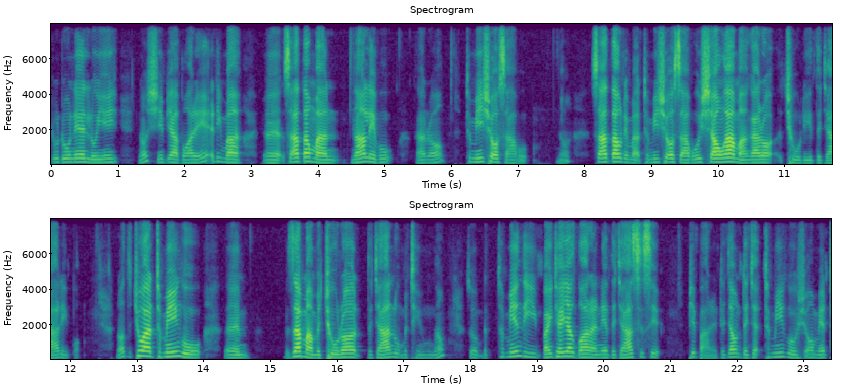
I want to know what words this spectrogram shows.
တူတူနဲ့လူရင်းနော်ရှင်းပြသွားတယ်အဲ့ဒီမှာအဲအစားအသောက်မှာနားလည်ဖို့ကတော့သမင်းလျှော့စားဖို့ နော်စားတောက်တွေမှာသမင်းလျှော့စားဖို့ရှောင်ကမှကတော့အချိုတွေတကြားတွေပေါ့နော်တချို့ကသမင်းကိုအဲပါဇက်မှာမချိုတော့တကြားလို့မထင်ဘူးနော်ဆိုသမင်းဒီဘိုက်ထဲရောက်သွားတာနဲ့တကြားစစ်စစ်ဖြစ်ပါတယ်ဒါကြောင့်သမင်းကိုရှော့မယ်သ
